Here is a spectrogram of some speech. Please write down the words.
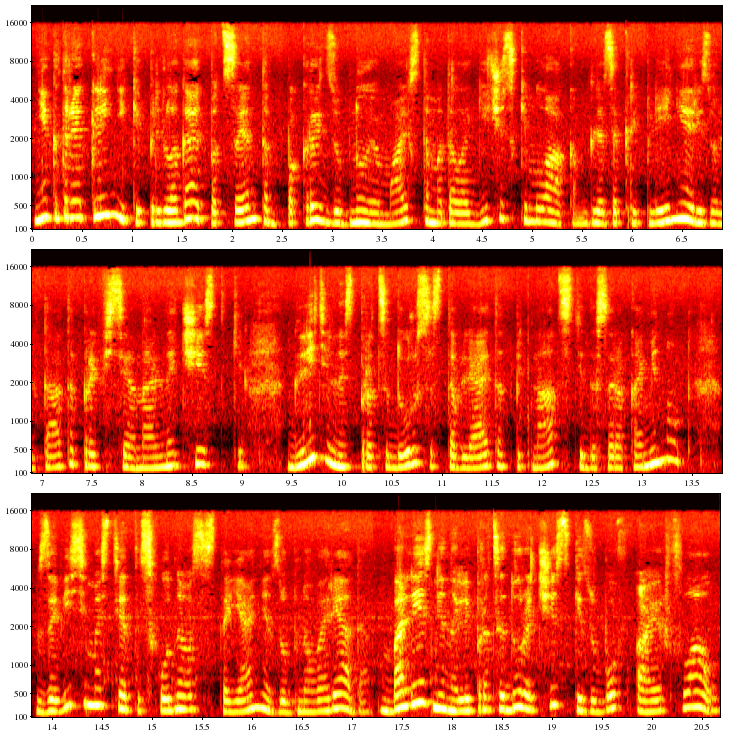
Некоторые клиники предлагают пациентам покрыть зубную эмаль стоматологическим лаком для закрепления результата профессиональной чистки. Длительность процедуры составляет от 15 до 40 минут в зависимости от исходного состояния зубного ряда. Болезненна ли процедура чистки зубов Airflow?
